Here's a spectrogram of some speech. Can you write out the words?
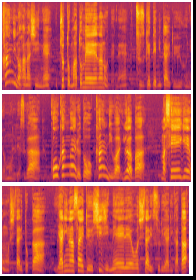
管理の話にねちょっとまとめなのでね続けてみたいというふうに思うんですがこう考えると管理はいわば、まあ、制限をしたりとかやりなさいという指示命令をしたりするやり方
